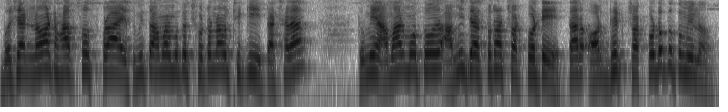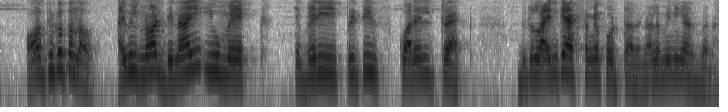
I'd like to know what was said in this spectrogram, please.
বলছে, are not half so spry তুমি তো আমার মতো ছোট নাও ঠিকই। তাছাড়া তুমি আমার মতো, আমি যতটা চটপটে, তার অর্ধেক চটপটও তো তুমি নাও, অর্ধেকও তো নাও। I will not deny you make a very pretty squirrel track দুটো লাইনকে একসঙ্গে পড়তে হবে, নাহলে মিনিং আসবে না।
